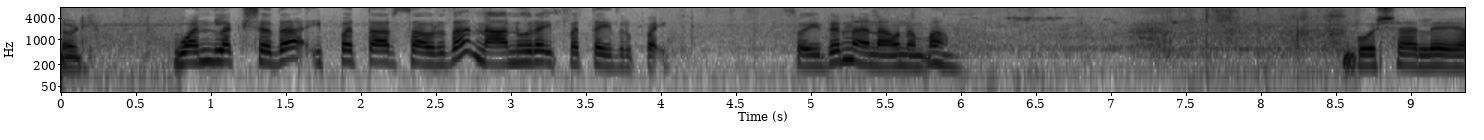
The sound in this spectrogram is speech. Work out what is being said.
ನೋಡಿ ಒಂದು ಲಕ್ಷದ ಇಪ್ಪತ್ತಾರು ಸಾವಿರದ ನಾನ್ನೂರ ಇಪ್ಪತ್ತೈದು ರೂಪಾಯಿ. ಸೊ ಇದನ್ನು ನಾವು ನಮ್ಮ ಗೋಶಾಲೆಯ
